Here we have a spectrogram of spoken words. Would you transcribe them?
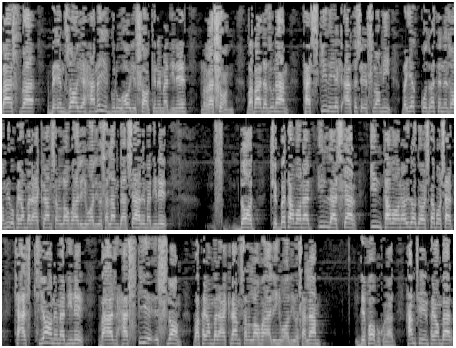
بست و به امضای همه گروه های ساکن مدینه رسون و بعد از اون هم تشکیل یک ارتش اسلامی و یک قدرت نظامی رو پیامبر اکرم صلی الله علیه و آله و سلم در شهر مدینه داد که بتواند این لشکر این توانایی را داشته باشد که از کیان مدینه و از هستی اسلام و پیامبر اکرم صلی الله علیه و آله و سلم دفاع بکند. همچنین پیامبر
